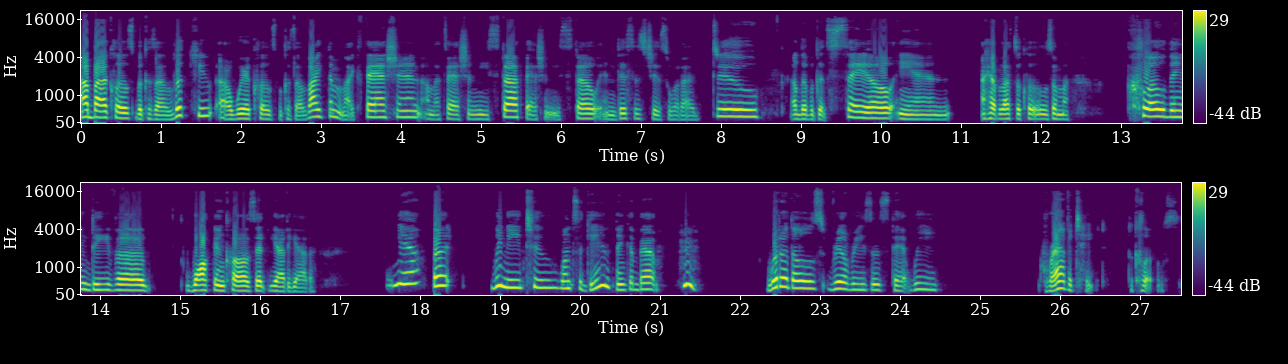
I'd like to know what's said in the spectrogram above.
I buy clothes because I look cute. I wear clothes because I like them. I like fashion. I'm a fashionista, fashionista, and this is just what I do. I love a good sale and I have lots of clothes. I'm a clothing diva, walk-in closet, yada yada. Yeah, but we need to once again think about hmm, what are those real reasons that we gravitate to clothes?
